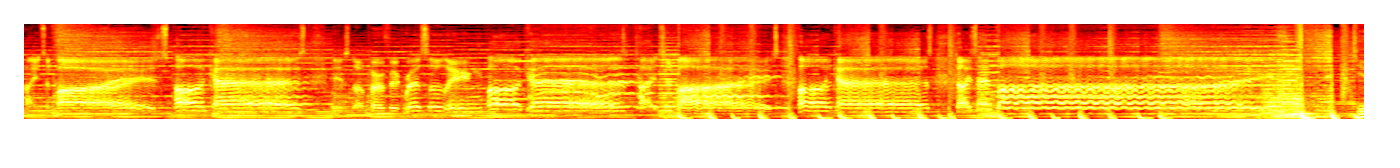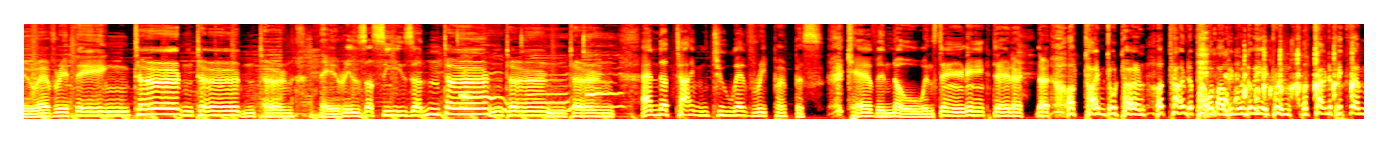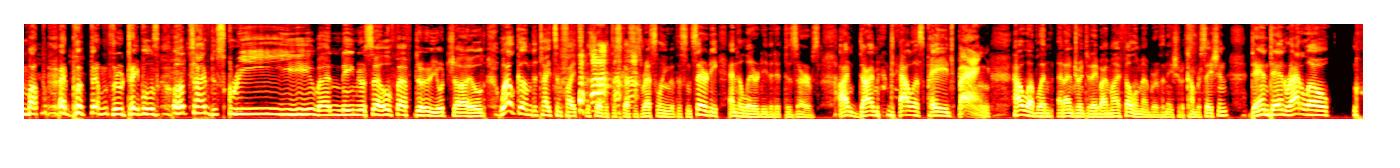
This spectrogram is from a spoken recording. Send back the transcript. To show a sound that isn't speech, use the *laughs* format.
Tights and Fights podcast is the perfect wrestling podcast. Tights and Fights podcast. Tights and Fights. To everything, turn, turn, turn. There is a season, turn, turn, turn. And a time to every purpose. Kevin Owens, turn, turn, turn. A time to turn, a time to powerbomb people into the apron, a time to pick them up and put them through tables, a time to scream and name yourself after your child. Welcome to Tights and Fights, the show that *laughs* discusses wrestling with the sincerity and hilarity that it deserves. I'm Diamond *laughs* Dallas Page, bang! Hal Lublin, and I'm joined today by my fellow member of the Nation of Conversation, Dan Dan Rattalo. *laughs*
